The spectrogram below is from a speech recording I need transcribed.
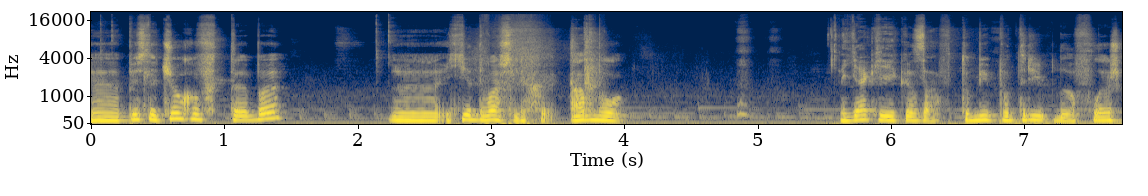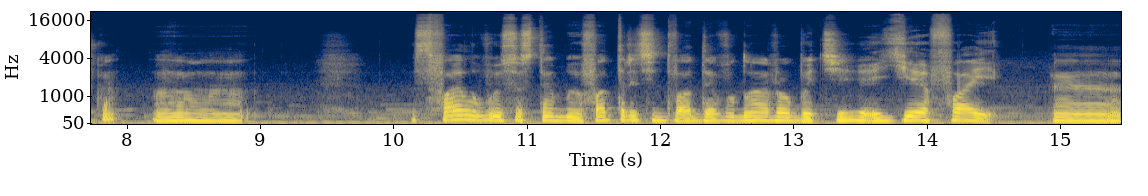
Е, Після чого в тебе є два шляхи. Або, як я і казав, тобі потрібна флешка з файловою системою FAT32, де вона робить EFI Е,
